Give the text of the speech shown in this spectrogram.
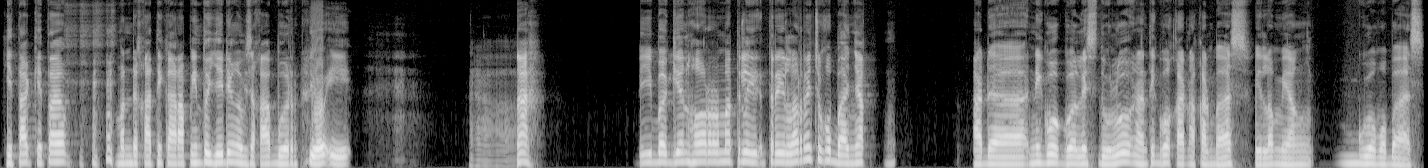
kita kita mendekati ke arah pintu jadi dia nggak bisa kabur. Yoi. Aduh. Di bagian horror thriller nih cukup banyak. Ada, nih gue gue list dulu, nanti gue akan akan bahas film yang gue mau bahas.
